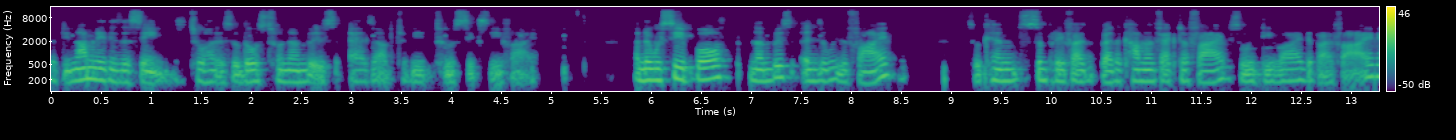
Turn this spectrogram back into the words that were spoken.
the denominator is the same, it's 200. So those two numbers adds up to be 265. And then we see both numbers ends with 5. So can simplify by the common factor 5. So we divide by 5.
